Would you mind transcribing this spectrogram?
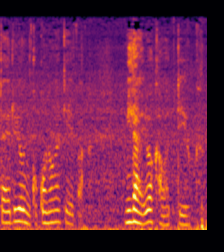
伝えるように心がければ未来は変わってゆく。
